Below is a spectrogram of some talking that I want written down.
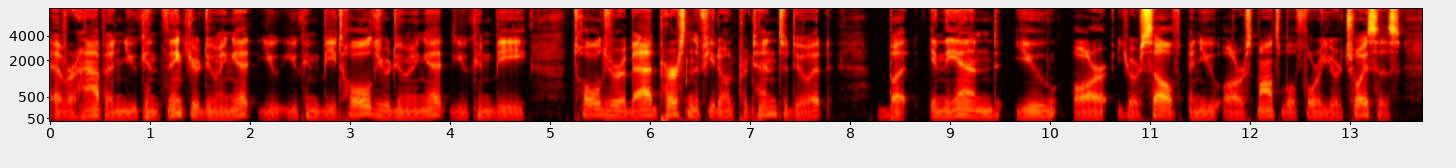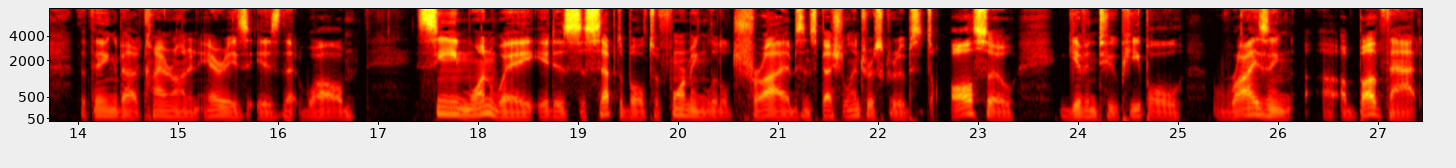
ever happen. You can think you're doing it. You you can be told you're doing it. You can be told you're a bad person if you don't pretend to do it. But in the end, you are yourself and you are responsible for your choices. The thing about Chiron and Aries is that while seen one way, it is susceptible to forming little tribes and special interest groups. It's also given to people rising uh, above that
